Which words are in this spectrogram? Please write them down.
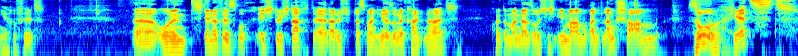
Geriffelt. Äh, und der Löffel ist auch echt durchdacht. Äh, dadurch, dass man hier so eine Kanten hat, konnte man da so richtig eben mal am Rand lang schaben. So, jetzt,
